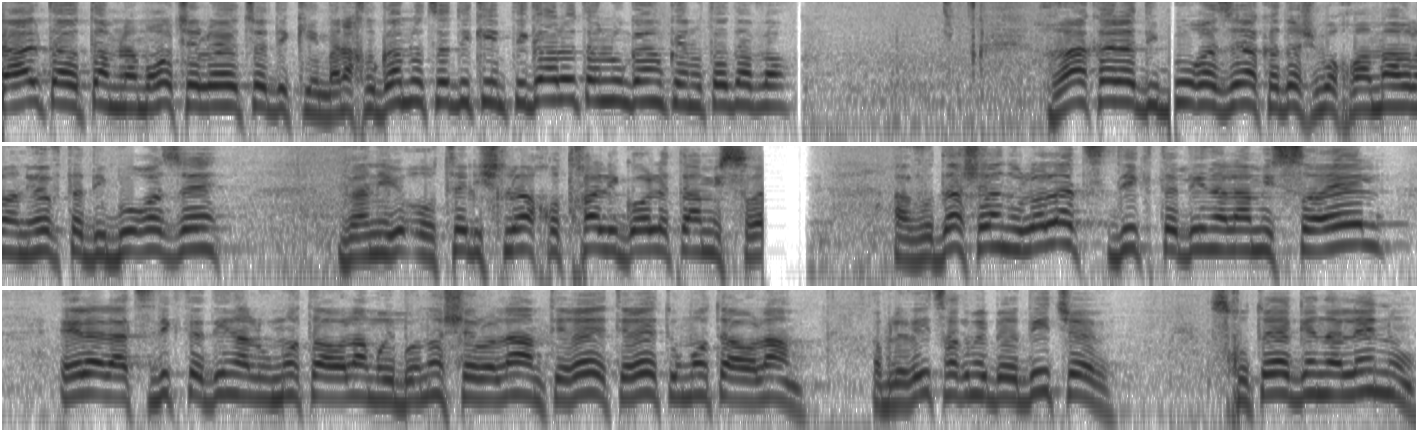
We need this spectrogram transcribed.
גאלת אותם למרות שלא היו צדיקים. אנחנו גם לא צדיקים, תגאל אותנו גם כן, אותו דבר. רק על הדיבור הזה הקדוש ברוך הוא אמר לו, אני אוהב את הדיבור הזה, ואני רוצה לשלוח אותך לגאול את עם ישראל. העבודה שלנו לא להצדיק את הדין על עם ישראל, אלא להצדיק את הדין על אומות העולם, ריבונו של עולם, תראה, תראה את אומות העולם. רב לוי יצחק מברדיצ'ב, זכותו יגן עלינו.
